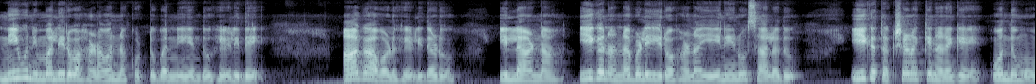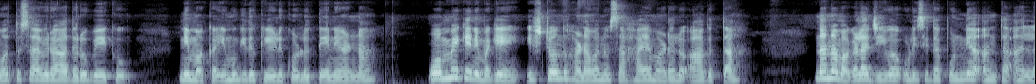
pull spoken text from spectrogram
ನೀವು ನಿಮ್ಮಲ್ಲಿರುವ ಹಣವನ್ನು ಕೊಟ್ಟು ಬನ್ನಿ ಎಂದು ಹೇಳಿದೆ. ಆಗ ಅವಳು ಹೇಳಿದಳು, ಇಲ್ಲ ಅಣ್ಣ, ಈಗ ನನ್ನ ಬಳಿ ಇರೋ ಹಣ ಏನೇನೂ ಸಾಲದು. ಈಗ ತಕ್ಷಣಕ್ಕೆ ನನಗೆ ಒಂದು ಮೂವತ್ತು ಸಾವಿರ ಆದರೂ ಬೇಕು. ನಿಮ್ಮ ಕೈ ಮುಗಿದು ಕೇಳಿಕೊಳ್ಳುತ್ತೇನೆ ಅಣ್ಣ. ಒಮ್ಮೆಗೆ ನಿಮಗೆ ಇಷ್ಟೊಂದು ಹಣವನ್ನು ಸಹಾಯ ಮಾಡಲು ಆಗುತ್ತಾ? ನನ್ನ ಮಗಳ ಜೀವ ಉಳಿಸಿದ ಪುಣ್ಯ ಅಂತ ಅಲ್ಲ.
